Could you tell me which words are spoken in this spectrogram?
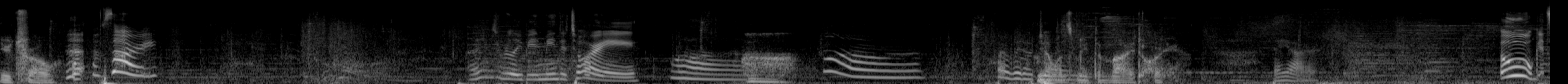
you troll. I'm sorry. I was really being mean to Torey. Aww. Aww. Poor widow no one's mean to my Torey. They are. Ooh, get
